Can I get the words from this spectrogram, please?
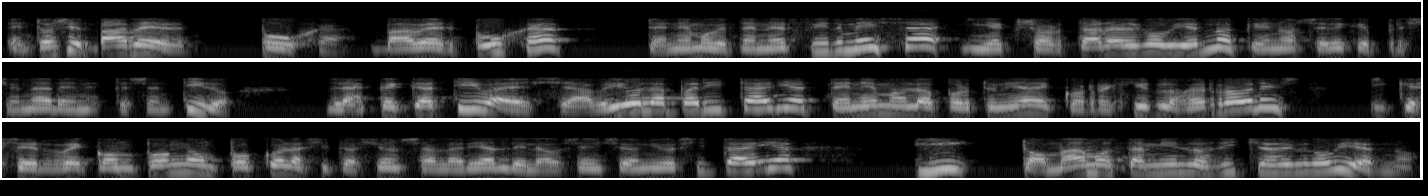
entonces va a haber puja, va a haber puja, tenemos que tener firmeza y exhortar al gobierno a que no se deje presionar en este sentido. La expectativa es, se abrió la paritaria, tenemos la oportunidad de corregir los errores, y que se recomponga un poco la situación salarial de la docencia universitaria y tomamos también los dichos del gobierno.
